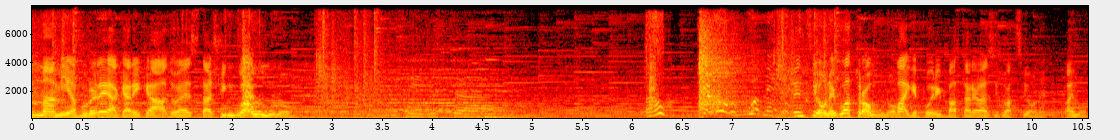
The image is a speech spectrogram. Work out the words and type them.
Mamma mia, pure lei ha caricato, eh, sta 5 a 1. Sì, questa... Attenzione, 4 a 1, vai che puoi ribaltare la situazione. Vai mo.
